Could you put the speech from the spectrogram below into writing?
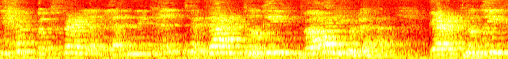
تحبك فعلا لأنك أنت قاعد تضيف فاليو لها، قاعد تضيف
